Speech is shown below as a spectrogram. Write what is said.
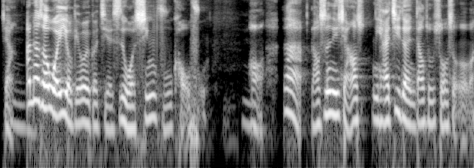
这样啊，那时候唯一有给我一个解释，我心服口服。哦，那老师你想要，你还记得你当初说什么吗？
